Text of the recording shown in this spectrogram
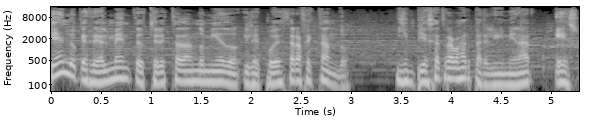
qué es lo que realmente a usted le está dando miedo y le puede estar afectando y empiece a trabajar para eliminar eso.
